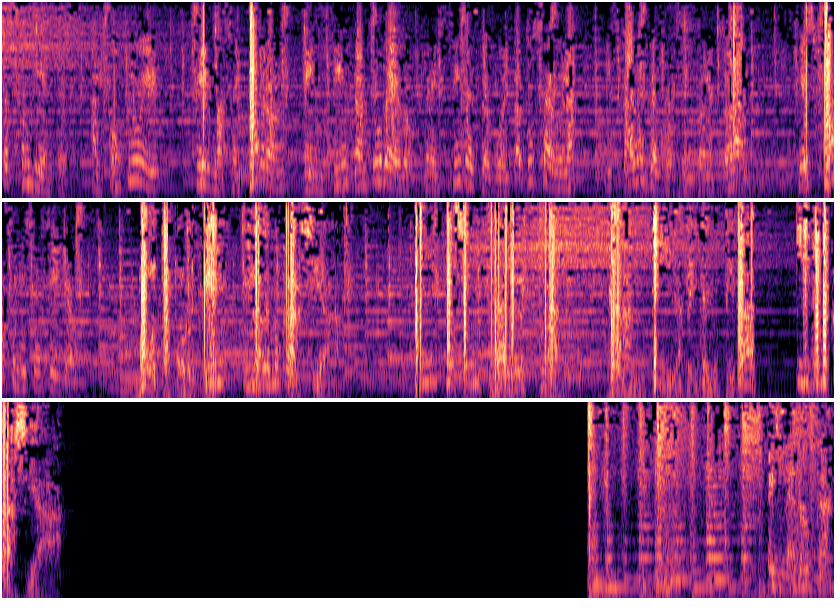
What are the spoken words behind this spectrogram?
correspondientes. Al concluir, firmas el padrón, entintan tu dedo, recibes de vuelta tu cédula y sales del recinto electoral. Es fácil y sencillo. Vota por ti y la democracia. Junta Central Electoral. Garantía de identidad y democracia. En La Nota,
